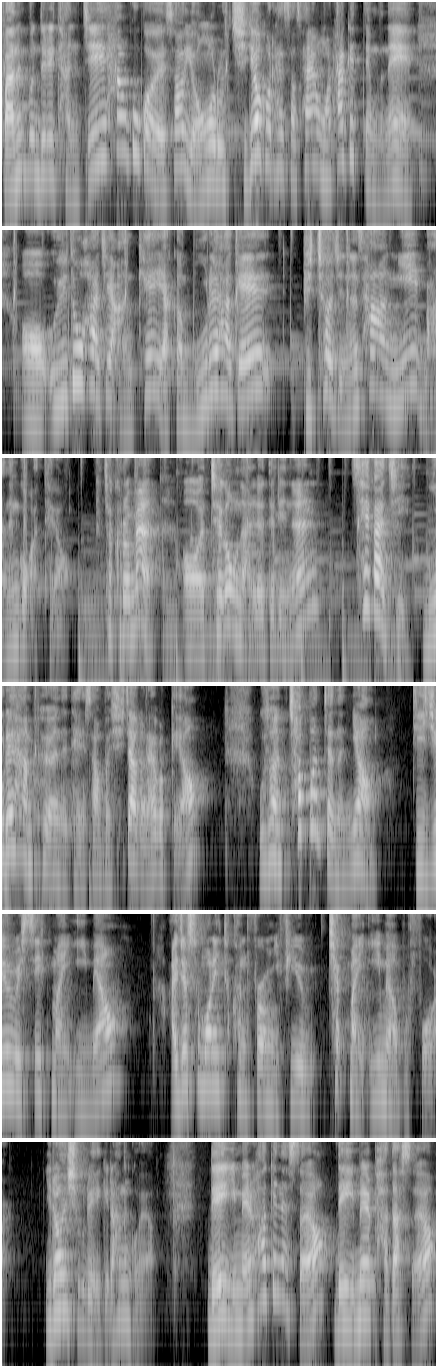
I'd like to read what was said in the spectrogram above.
많은 분들이 단지 한국어에서 영어로 직역을 해서 사용을 하기 때문에 어, 의도하지 않게 약간 무례하게 비춰지는 상황이 많은 것 같아요. 자 그러면 어, 제가 오늘 알려드리는 세 가지 무례한 표현에 대해서 한번 시작을 해볼게요. 우선 첫 번째는요 Did you receive my email? I just wanted to confirm if you checked my email before. 이런 식으로 얘기를 하는 거예요. 내 이메일 확인했어요? 내 이메일 받았어요?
